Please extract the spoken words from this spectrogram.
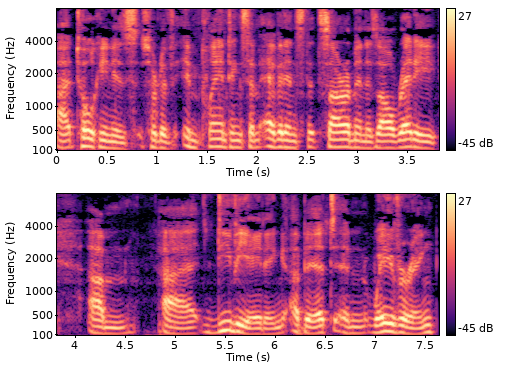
uh, Tolkien is sort of implanting some evidence that Saruman is already um, uh, deviating a bit and wavering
